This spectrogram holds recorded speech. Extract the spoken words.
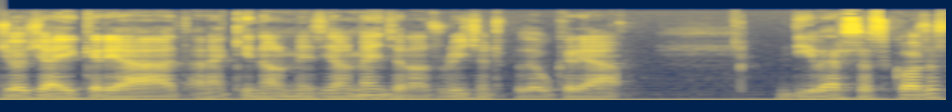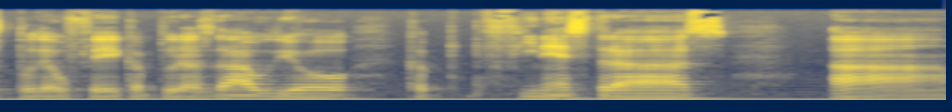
jo ja he creat, aquí en el més i el menys, en els orígens, podeu crear diverses coses, podeu fer captures d'àudio, cap, finestres, eh,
